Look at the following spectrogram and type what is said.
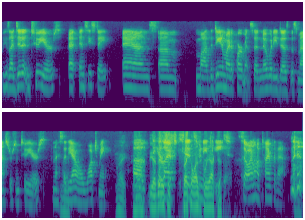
because I did it in two years at NC State, and um, my the dean of my department said nobody does this master's in two years, and I said, Right. yeah, well, watch me. Right. Um, yeah, there's a have two kids who psychological reactance. so I don't have time for that.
